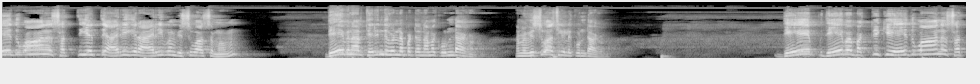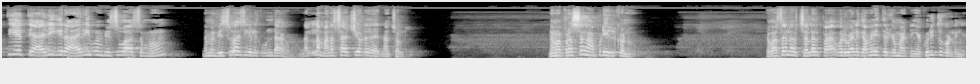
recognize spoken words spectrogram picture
ஏதுவான சத்தியத்தை அறிகிற அறிவும் விசுவாசமும் தேவனால் தெரிந்து கொள்ளப்பட்ட நமக்கு உண்டாகணும் நம்ம விசுவாசிகளுக்கு உண்டாகணும் தே தேவ பக்திக்கு ஏதுவான சத்தியத்தை அறிகிற அறிவும் விசுவாசமும் நம்ம விசுவாசிகளுக்கு உண்டாகணும். நல்ல மனசாட்சியோடு நான் சொல்கிறேன் நம்ம பிரசங்கம் அப்படி இருக்கணும். வசன வசனம் சிலர் ப ஒருவேளை கவனித்திருக்க மாட்டீங்க. குறித்து கொள்ளுங்க.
